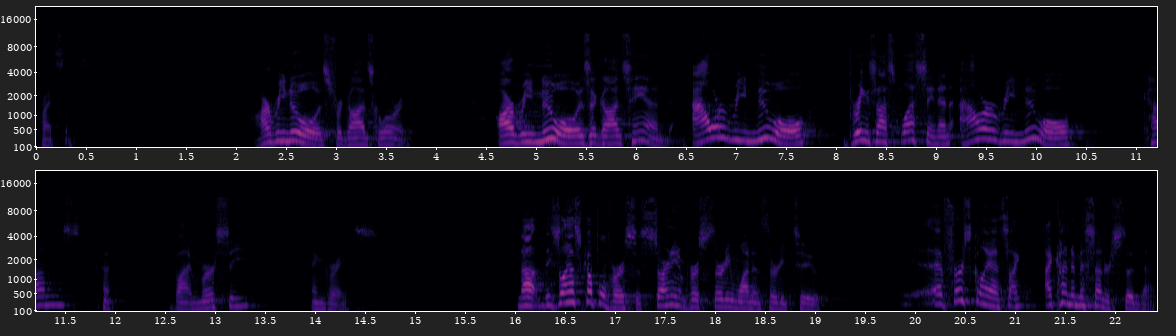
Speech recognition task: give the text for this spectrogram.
Priceless. Our renewal is for God's glory. Our renewal is at God's hand. Our renewal brings us blessing, and our renewal comes by mercy and grace. Now, these last couple verses, starting at verse 31 and 32, at first glance, I, I kind of misunderstood them.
